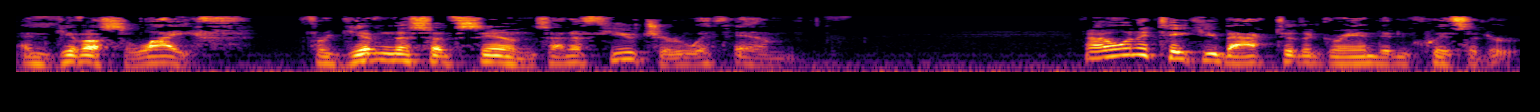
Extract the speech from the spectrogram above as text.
and give us life, forgiveness of sins, and a future with Him? Now, I want to take you back to the Grand Inquisitor.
